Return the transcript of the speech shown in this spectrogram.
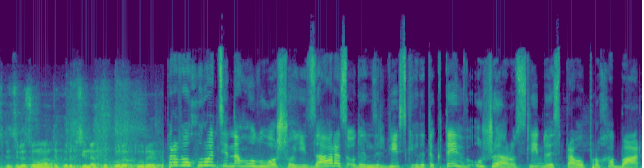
спеціалізована антикорупційна прокуратура. Правоохоронці наголошують, зараз один з львівських детективів уже розслідує справу про хабар.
